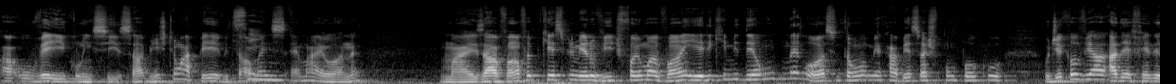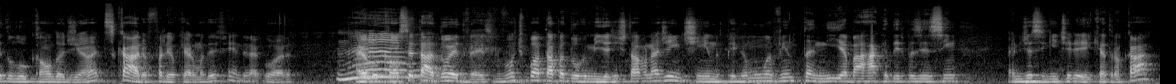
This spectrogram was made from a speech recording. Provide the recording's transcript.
a- o veículo em si, sabe? A gente tem um apego e tal, Sim. mas é maior, né? Mas a van foi porque esse primeiro vídeo foi uma van e ele que me deu um negócio. Então a minha cabeça acho que ficou um pouco. O dia que eu vi a, a Defender do Lucão do Adiantes, cara, eu falei, eu quero uma Defender agora. Aí o Lucão, você tá doido, velho? Vou te botar pra dormir. A gente tava na Argentina, pegamos uma ventania, a barraca dele fazia assim. Aí no dia seguinte ele aí, quer trocar?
